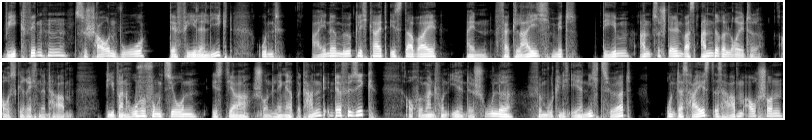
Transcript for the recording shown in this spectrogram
Weg finden, zu schauen, wo der Fehler liegt. Und eine Möglichkeit ist dabei, einen Vergleich mit dem anzustellen, was andere Leute ausgerechnet haben. Die Van Hove-Funktion ist ja schon länger bekannt in der Physik, auch wenn man von ihr in der Schule vermutlich eher nichts hört. Und das heißt, es haben auch schon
